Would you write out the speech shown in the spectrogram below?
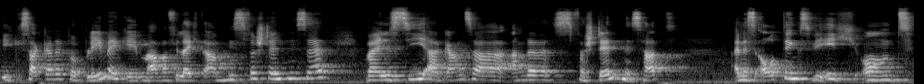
ich sage gar nicht Probleme gegeben, aber vielleicht auch Missverständnisse, weil sie ein ganz anderes Verständnis hat eines Outings wie ich. Und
